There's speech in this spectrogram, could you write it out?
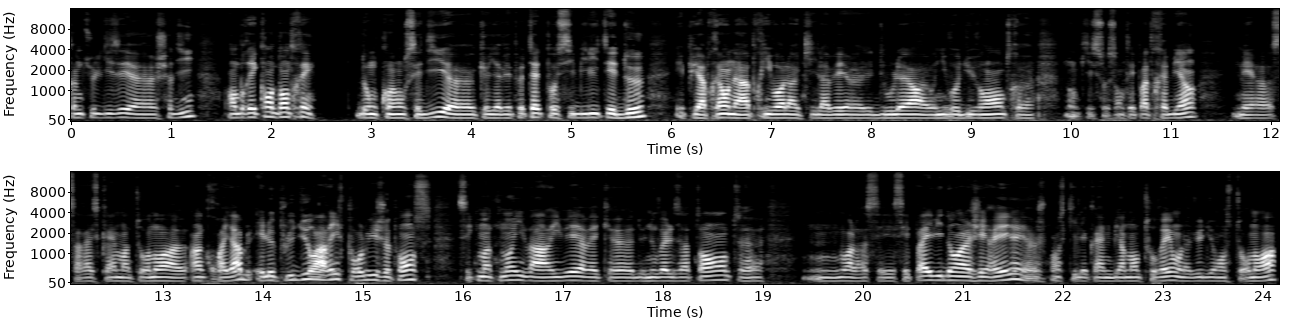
comme tu le disais, Shadi, en breakant d'entrée. Donc on s'est dit qu'il y avait peut-être possibilité d'eux. Et puis après on a appris voilà qu'il avait des douleurs au niveau du ventre, donc il se sentait pas très bien. Mais euh, ça reste quand même un tournoi euh, incroyable. Et le plus dur arrive pour lui, je pense, c'est que maintenant il va arriver avec euh, de nouvelles attentes. Mm, voilà, c'est pas évident à gérer. Je pense qu'il est quand même bien entouré. On l'a vu durant ce tournoi.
